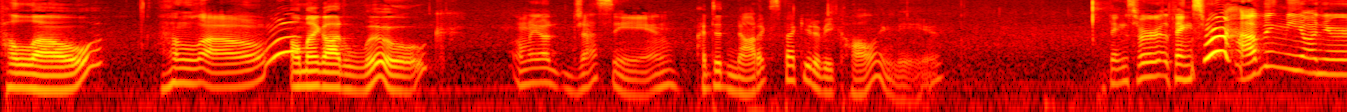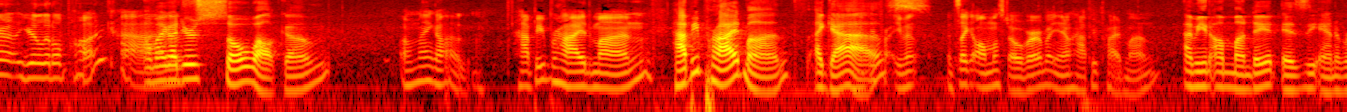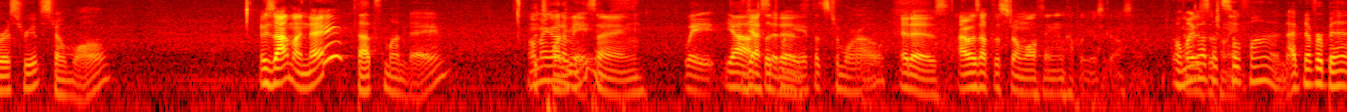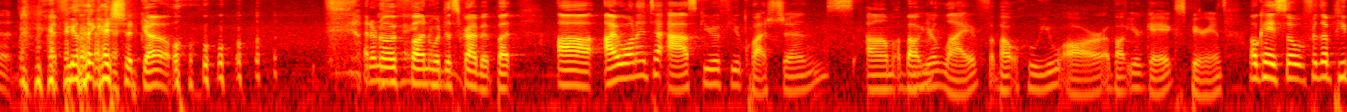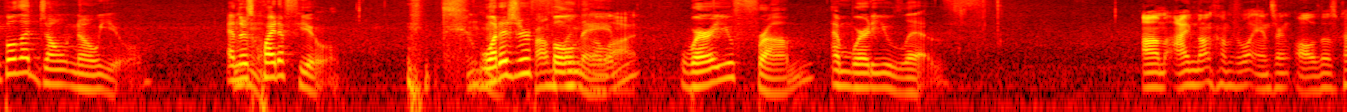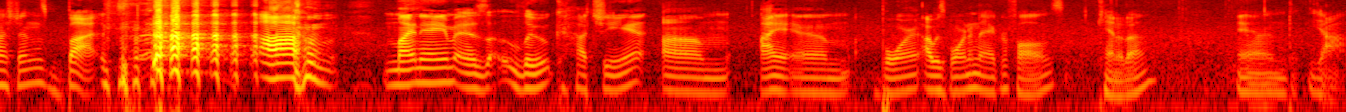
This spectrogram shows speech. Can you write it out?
Hello. Hello. Oh my God, Luke. Oh my god, Jesse. I did not expect you to be calling me. Thanks for thanks for having me on your your little podcast. Oh my God, you're so welcome. Oh my god. Happy Pride Month. Happy Pride Month, I guess. Pri- even it's like almost over, but you know, Happy Pride Month. I mean, on Monday it is the anniversary of Stonewall. Is that Monday? That's Monday. Oh The my god, 28th. amazing. Wait, yeah, Yes, the it is. 28th. That's tomorrow. It is. I was at the Stonewall thing a couple years ago. So. Oh my god, that's so fun. I've never been. I feel like I should go. I don't know if fun would describe it, but uh, I wanted to ask you a few questions um, about Mhm. your life, about who you are, about your gay experience. Okay, so for the people that don't know you, and there's Mhm. quite a few, what is your Probably full name? Where are you from? And where do you live? Um, I'm not comfortable answering all of those questions, but um, my name is Luke Hutchie. Um, I am born. I was born in Niagara Falls, Canada, and yeah,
